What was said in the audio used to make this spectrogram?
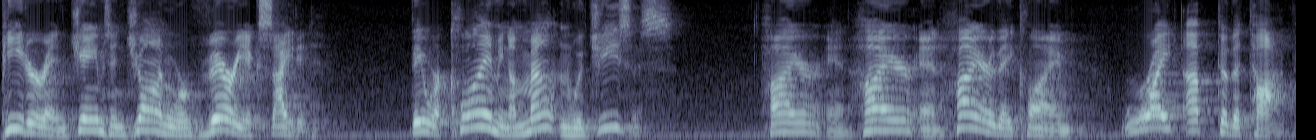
Peter and James and John were very excited. They were climbing a mountain with Jesus. Higher and higher and higher they climbed, right up to the top.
